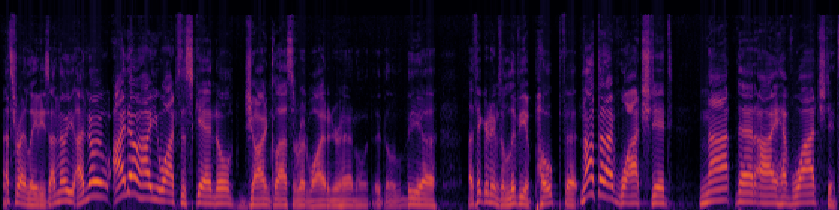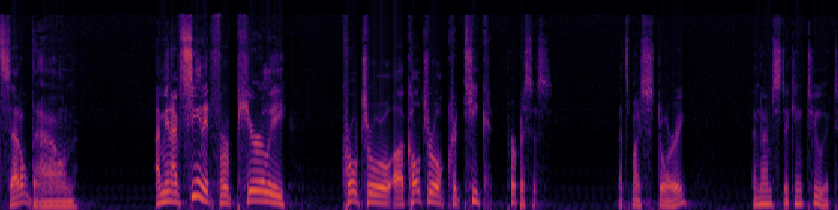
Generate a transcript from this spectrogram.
That's right, ladies. I know you. I know. I know how you watch the Scandal. Giant glass of red wine in your hand. The uh, I think her name's Olivia Pope. Not that I've watched it. Not that I have watched it. Settle down. I mean, I've seen it for purely cultural uh, cultural critique purposes. That's my story, and I'm sticking to it.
